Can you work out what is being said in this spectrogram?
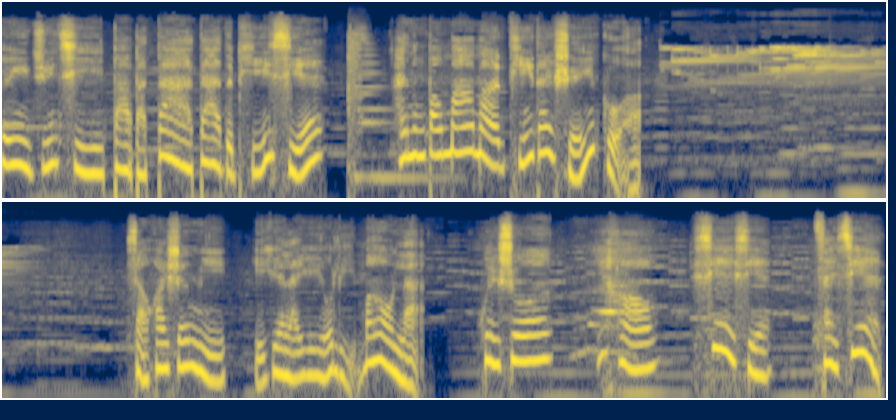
可以举起爸爸大大的皮鞋，还能帮妈妈提一袋水果。小花生米也越来越有礼貌了，会说你好、谢谢、再见。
